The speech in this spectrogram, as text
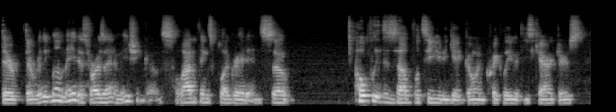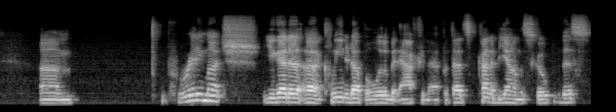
they're they're really well made as far as animation goes. A lot of things plug right in. So hopefully this is helpful to you to get going quickly with these characters. Um, pretty much you gotta uh, clean it up a little bit after that but that's kind of beyond the scope of this.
